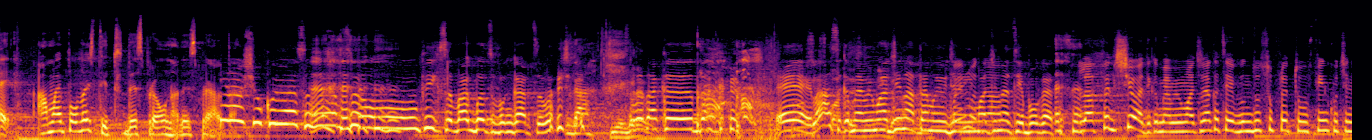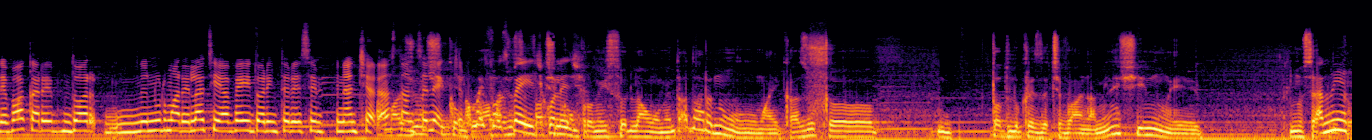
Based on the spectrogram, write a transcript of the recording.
Ei, am mai povestit despre una, despre alta. Era și eu curioasă, voiam să un pic să bag bățul în garță, vă Da. E Să văd greu. dacă, dacă... E, lasă că mi-am imaginat, am o Păi nu, imaginație bogată. La fel și eu, adică mi-am imaginat că ți-ai vândut sufletul fiind cu cineva care doar în urma relației aveai doar interese financiare. Asta ajuns și înțeleg. com- cel Am mai am fost ajuns pe să aici, fac și colegi. compromisuri la un moment dat, dar nu mai e cazul că tot lucrez de ceva ani la mine și nu e nu se Dar nu, aplică.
